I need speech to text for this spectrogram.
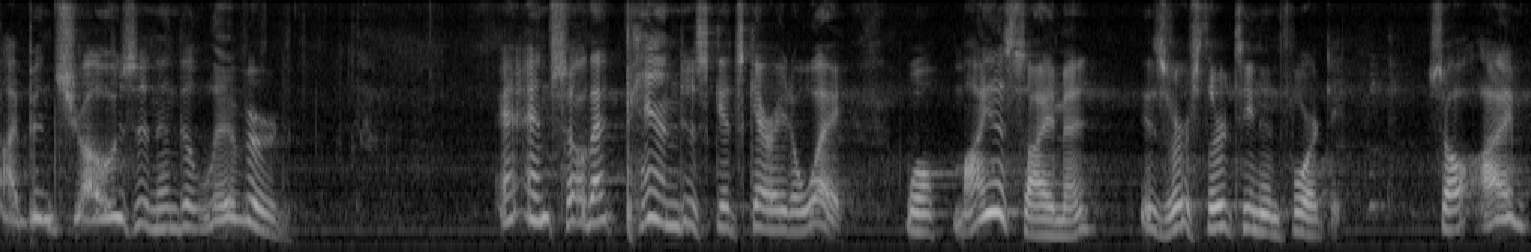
I've been chosen and delivered. And, and, so that pen just gets carried away. Well, my assignment is verse 13 and 14. So I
